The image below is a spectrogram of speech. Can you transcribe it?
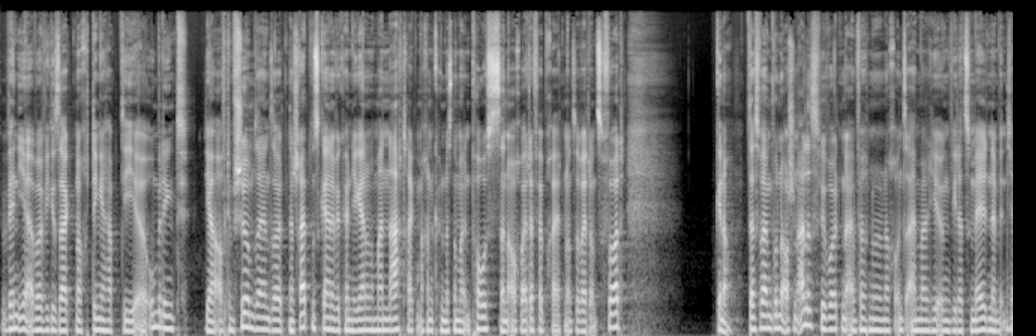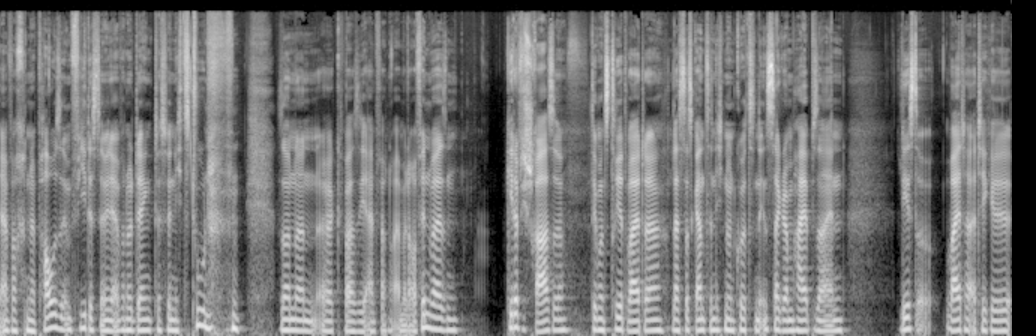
Wenn ihr aber, wie gesagt, noch Dinge habt, die äh, unbedingt ja, auf dem Schirm sein sollten, dann schreibt uns gerne. Wir können hier gerne nochmal einen Nachtrag machen, können das nochmal in Posts dann auch weiter verbreiten und so weiter und so fort. Genau, das war im Grunde auch schon alles. Wir wollten einfach nur noch uns einmal hier irgendwie dazu melden, damit nicht einfach eine Pause im Feed ist, damit ihr einfach nur denkt, dass wir nichts tun, sondern äh, quasi einfach noch einmal darauf hinweisen. Geht auf die Straße, demonstriert weiter, lasst das Ganze nicht nur einen kurzen Instagram-Hype sein, lest weiter Artikel,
